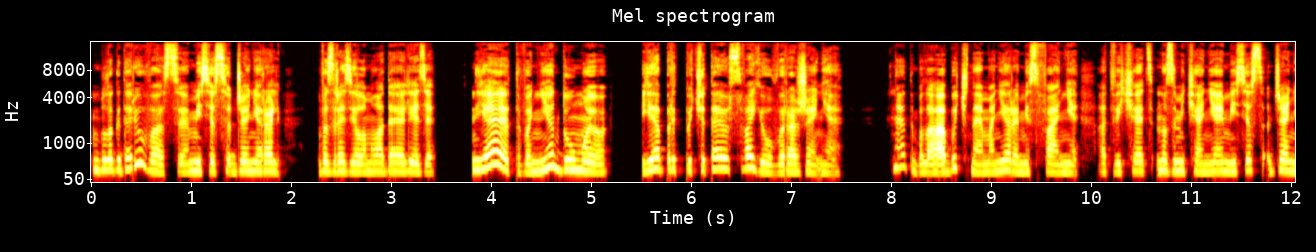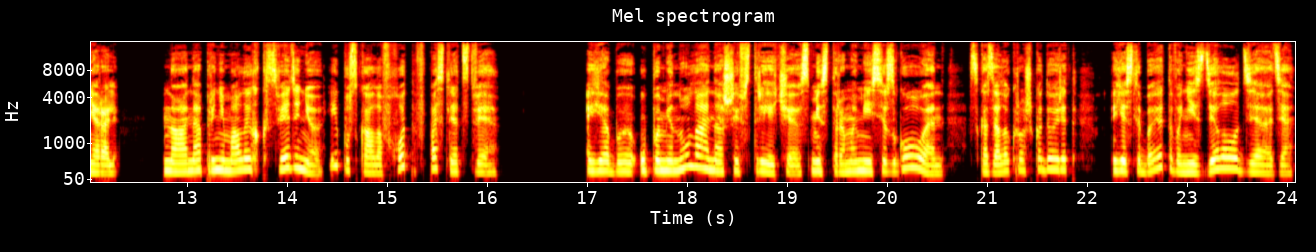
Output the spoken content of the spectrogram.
«Благодарю вас, миссис Дженераль», — возразила молодая леди. «Я этого не думаю. Я предпочитаю свое выражение». Это была обычная манера мисс Фанни отвечать на замечания миссис Дженераль, но она принимала их к сведению и пускала в ход впоследствии. «Я бы упомянула о нашей встрече с мистером и миссис Гоуэн», — сказала крошка Дорит, «если бы этого не сделал дядя».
